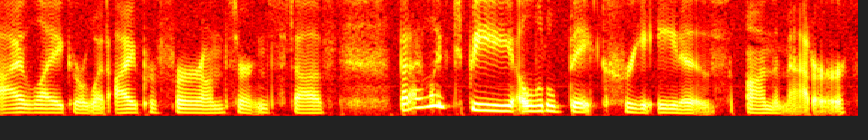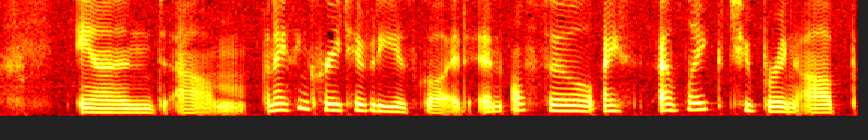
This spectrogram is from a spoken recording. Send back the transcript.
I like or what I prefer on certain stuff. But I like to be a little bit creative on the matter. And um, and I think creativity is good. And also I I like to bring up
